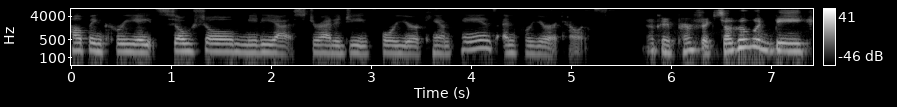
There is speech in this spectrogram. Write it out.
helping create social media strategy for your campaigns and for your accounts. Okay, perfect. So who would be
